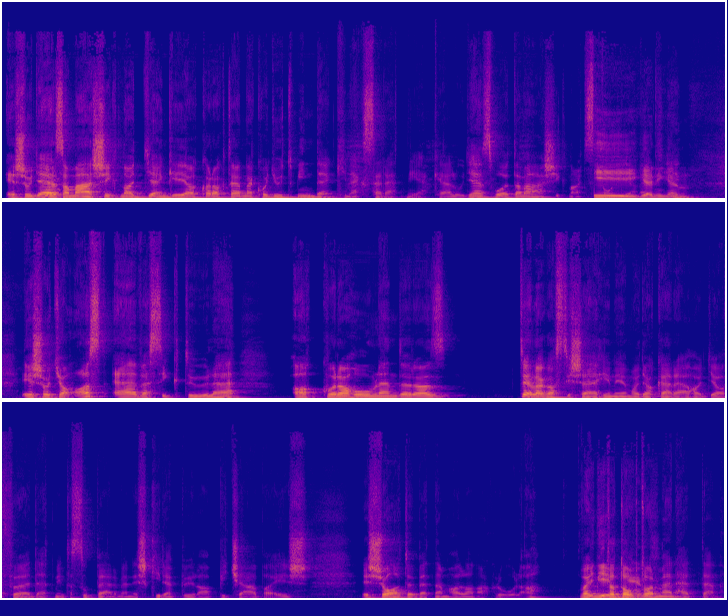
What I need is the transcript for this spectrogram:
és ugye ez a másik nagy gyengéje a karakternek, hogy őt mindenkinek szeretnie kell. Ugye ez volt a másik nagy sztoria Igen, neki. igen. És hogyha azt elveszik tőle, akkor a Homelander az tényleg azt is elhinném, hogy akár elhagyja a földet, mint a Superman, és kirepül a picsába, és, és soha többet nem hallanak róla. Vagy Egyébként, mint a Dr. Manhattan.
